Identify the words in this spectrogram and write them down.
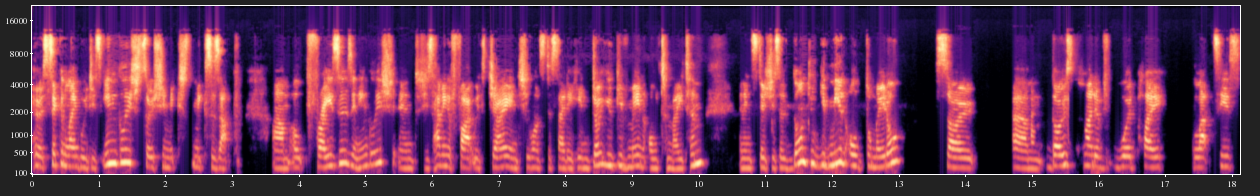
Her second language is English, so she mix, mixes up um, phrases in English, and she's having a fight with Jay, and she wants to say to him, "Don't you give me an ultimatum," and instead she says, "Don't you give me an ultimatum." So um, those kind of wordplay Lazzis,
